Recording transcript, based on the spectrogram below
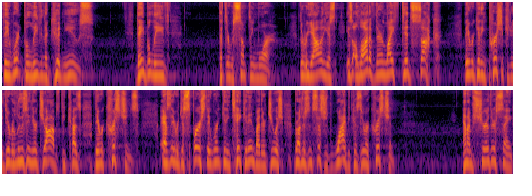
they weren't believing the good news. They believed that there was something more. The reality is, is a lot of their life did suck. They were getting persecuted. They were losing their jobs because they were Christians. As they were dispersed, they weren't getting taken in by their Jewish brothers and sisters. Why? Because they were Christian. And I'm sure they're saying,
